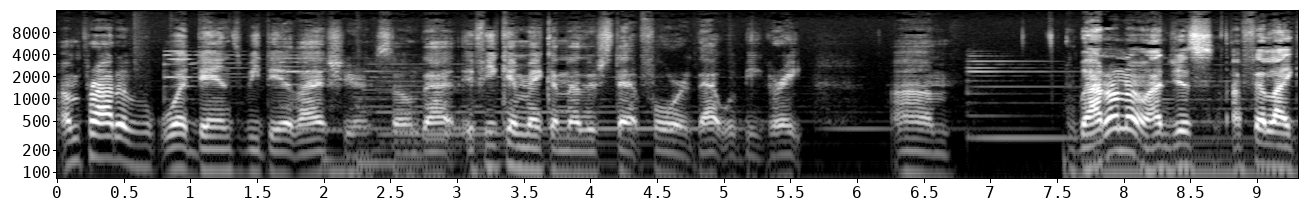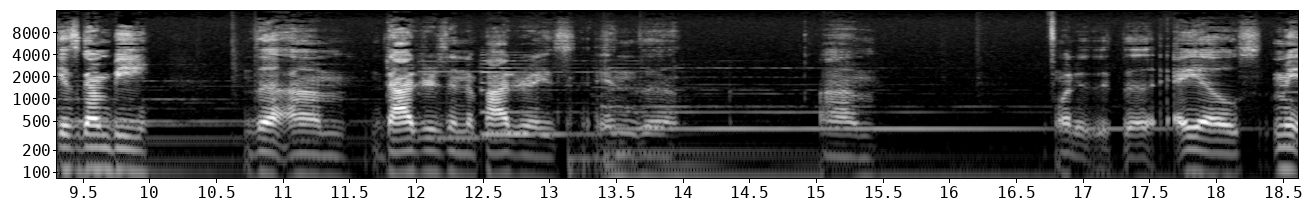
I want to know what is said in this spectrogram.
I'm proud of what Dansby did last year, so that if he can make another step forward, that would be great. Um, but I don't know. I just I feel like it's gonna be the um, Dodgers and the Padres in the um, what is it? The ALs, I mean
